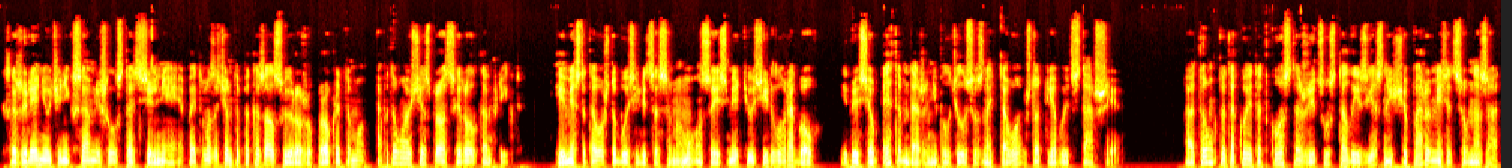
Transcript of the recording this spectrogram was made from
К сожалению, ученик сам решил стать сильнее, поэтому зачем-то показал свою рожу проклятому, а потом вообще спровоцировал конфликт. И вместо того, чтобы усилиться самому, он своей смертью усилил врагов, и при всем этом даже не получилось узнать того, что требуют старшие. О том, кто такой этот Коста, жрецу стало известно еще пару месяцев назад.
